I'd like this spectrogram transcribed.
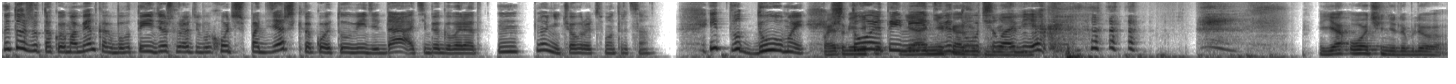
Ну, тоже такой момент, как бы вот ты идешь, вроде бы хочешь поддержки какой-то увидеть, да, а тебе говорят, ну, ничего, вроде смотрится. И вот думай, Поэтому что не, это имеет в виду человек. Я очень не люблю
